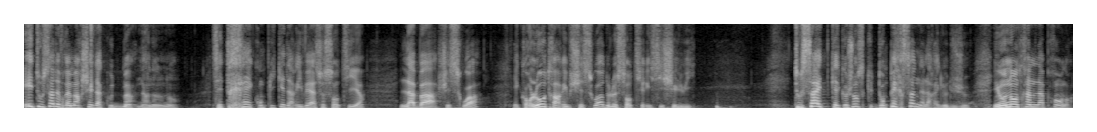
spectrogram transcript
et tout ça devrait marcher d'un coup de main. Non, non, non, non. C'est très compliqué d'arriver à se sentir là-bas chez soi, et quand l'autre arrive chez soi, de le sentir ici chez lui. Tout ça est quelque chose dont personne n'a la règle du jeu. Et on est en train de l'apprendre.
